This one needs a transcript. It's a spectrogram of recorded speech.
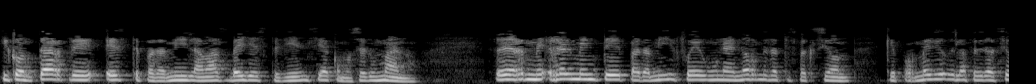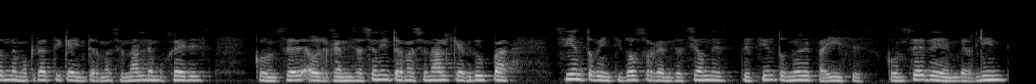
y contarte este para mí la más bella experiencia como ser humano. Realmente para mí fue una enorme satisfacción que por medio de la Federación Democrática Internacional de Mujeres, organización internacional que agrupa 122 organizaciones de 109 países, con sede en Berlín,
